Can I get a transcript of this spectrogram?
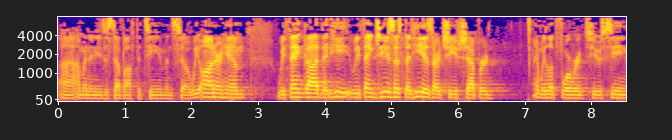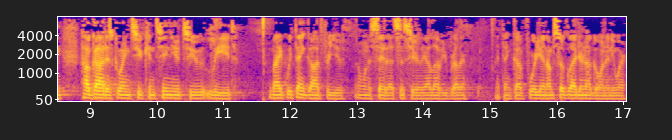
I'm going to need to step off the team. And so we honor him. We thank God that he, we thank Jesus that he is our chief shepherd. And we look forward to seeing how God is going to continue to lead. Mike, we thank God for you. I want to say that sincerely. I love you, brother. I thank God for you, and I'm so glad you're not going anywhere.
